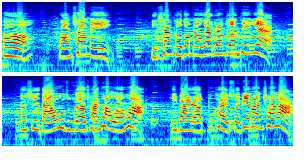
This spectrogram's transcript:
哦，王超明，你上课都没有在认真听耶！那是达悟族的传统文化，一般人不可以随便乱穿啦。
